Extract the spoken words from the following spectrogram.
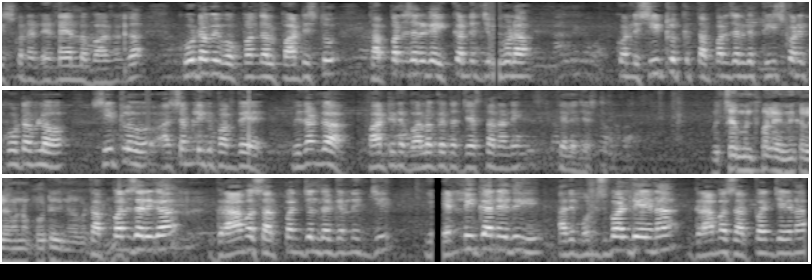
తీసుకున్న నిర్ణయాల్లో భాగంగా కూటమి ఒప్పందాలు పాటిస్తూ తప్పనిసరిగా ఇక్కడి నుంచి కూడా కొన్ని సీట్లు తప్పనిసరిగా తీసుకొని కూటమిలో సీట్లు అసెంబ్లీకి పంపే విధంగా పార్టీని బలోపేతం చేస్తానని తెలియజేస్తున్నాను. వచ్చే మున్సిపల్ ఎన్నికలు ఏమన్నా తప్పనిసరిగా గ్రామ సర్పంచుల దగ్గర నుంచి ఎన్నిక అనేది అది మున్సిపాలిటీ అయినా గ్రామ సర్పంచ్ అయినా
